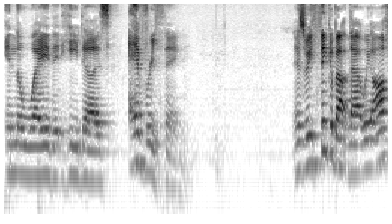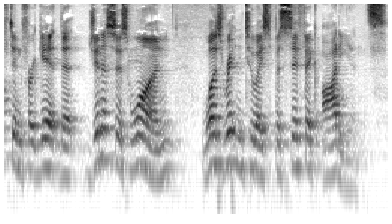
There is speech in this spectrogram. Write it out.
in the way that he does everything. As we think about that, we often forget that Genesis 1 was written to a specific audience.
